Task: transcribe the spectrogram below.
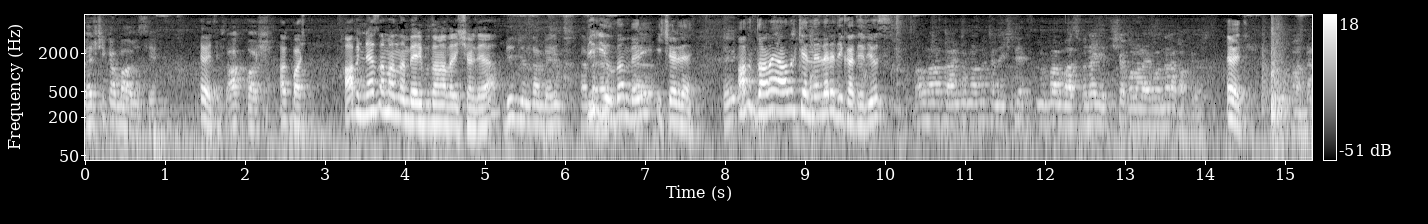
Belçika mavisi, evet işte Akbaş. akbaş. Abi ne zamandan beri bu danalar içeride ya? Bir yıldan beri. hemen Bir hemen- yıldan beri Evet. içeride. Evet. Abi danayı alırken nelere dikkat ediyoruz? Vallahi abi hayvanlarlıkla işte kurban vasfına yetişecek olan hayvanlara bakıyoruz. Evet. Kurbanlar.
